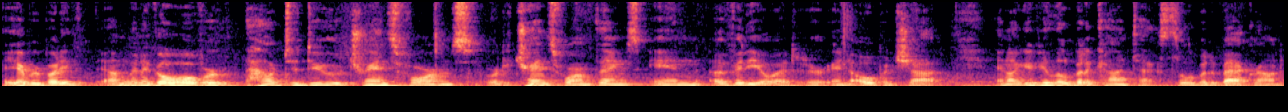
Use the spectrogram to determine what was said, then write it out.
Hey everybody, I'm going to go over how to do transforms or to transform things in a video editor in OpenShot. And I'll give you a little bit of context, a little bit of background.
